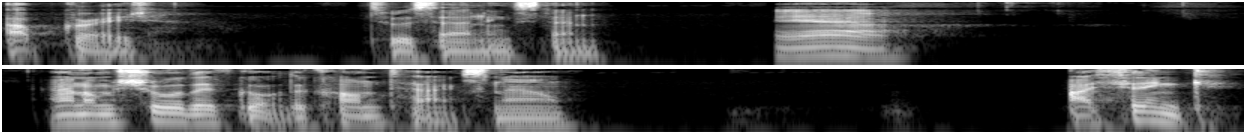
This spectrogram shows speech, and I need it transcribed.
upgrade to a certain extent? yeah. and I'm sure they've got the contacts now. I think,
